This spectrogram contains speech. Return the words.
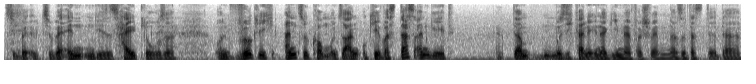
zu, be zu beenden, dieses Haltlose und wirklich anzukommen und sagen, okay, was das angeht, da muss ich keine Energie mehr verschwenden. Also das, da, da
